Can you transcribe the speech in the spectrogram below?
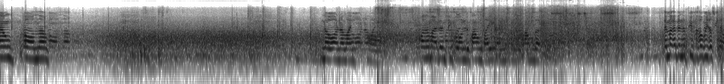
I don't. Oh no. No, oh, never mind. Oh. There might have been people underground like um, underground that. It might have been the people that we just killed.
